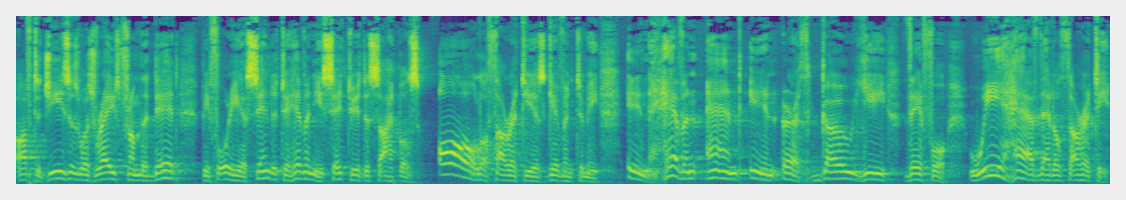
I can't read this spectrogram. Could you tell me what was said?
After Jesus was raised from the dead, before he ascended to heaven, he said to his disciples, all authority is given to me in heaven and in earth. Go ye therefore. We have that authority.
